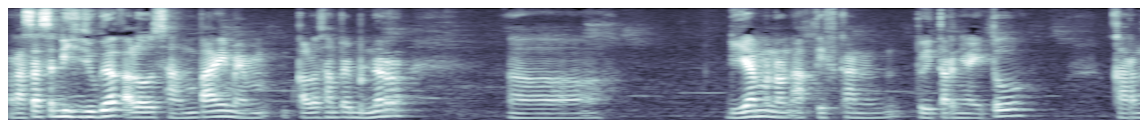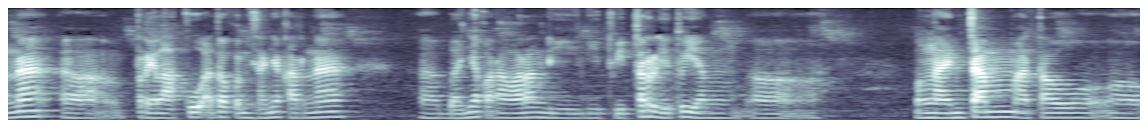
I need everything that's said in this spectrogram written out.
merasa sedih juga kalau sampai mem kalau sampai bener uh, dia menonaktifkan twitternya itu karena uh, perilaku atau misalnya karena uh, banyak orang-orang di di Twitter gitu yang uh, mengancam atau uh,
